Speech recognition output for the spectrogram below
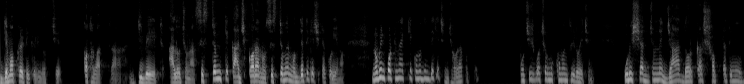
ডেমোক্রেটিক্যালি হচ্ছে কথাবার্তা ডিবেট আলোচনা সিস্টেমকে কাজ করানো সিস্টেমের মধ্যে থেকে সেটা করিয়ে নেওয়া। নবীন পটনায়ককে কোনোদিন দেখেছেন ঝগড়া করতে? পঁচিশ বছর মুখ্যমন্ত্রী রয়েছেন। উড়িষ্যার জন্য যা দরকার সবটা তিনি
